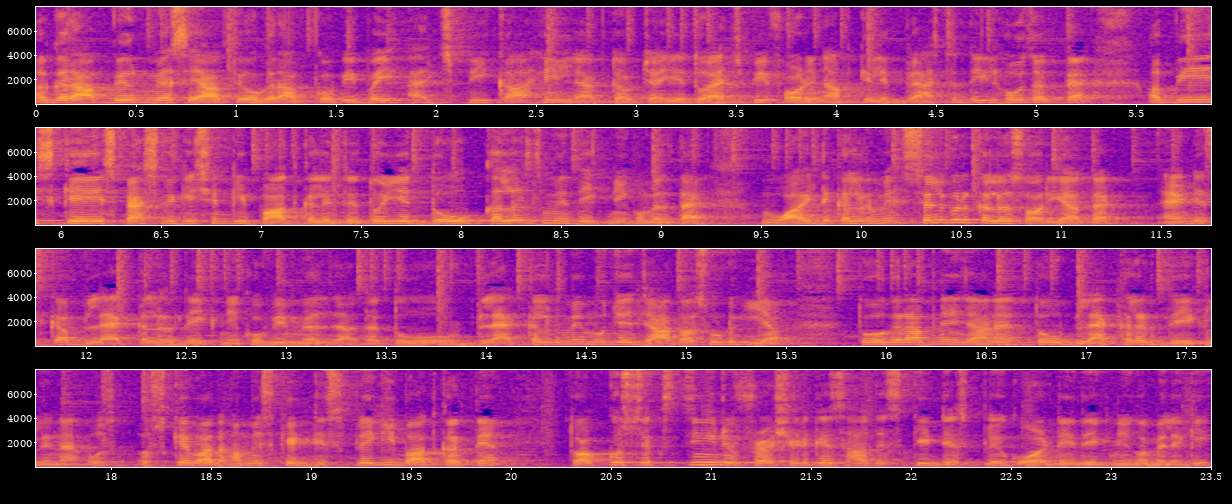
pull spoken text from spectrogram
अगर आप भी उनमें से आते हो, अगर आपको भी भाई HP का ही लैपटॉप चाहिए तो एच पी आपके लिए बेस्ट डील हो सकता है। अभी इसके स्पेसिफिकेशन की बात कर लेते हैं तो ये दो कलर्स में देखने को मिलता है। व्हाइट कलर में सिल्वर कलर सॉरी आता है एंड इसका ब्लैक कलर देखने को भी मिल जाता है। तो ब्लैक कलर में मुझे ज़्यादा सूट किया तो अगर आपने जाना है तो ब्लैक कलर देख लेना है। उस, उसके बाद हम इसके डिस्प्ले की बात करते हैं। तो आपको 16 रिफ्रेशड के साथ इसकी डिस्प्ले क्वालिटी देखने को मिलेगी,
